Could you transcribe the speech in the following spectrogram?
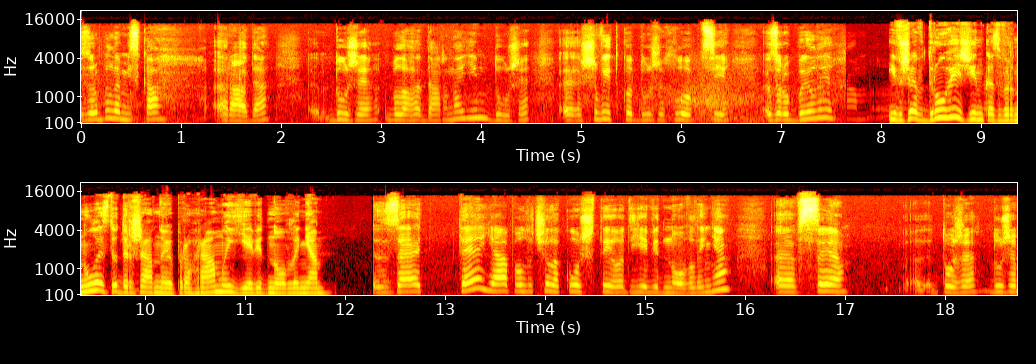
зробила міська рада. Дуже благодарна їм, дуже Е, швидко дуже хлопці зробили. І вже вдруге жінка звернулась до державної програми Є відновлення. За те я отримала кошти від є відновлення. Е, Все е, дуже дуже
